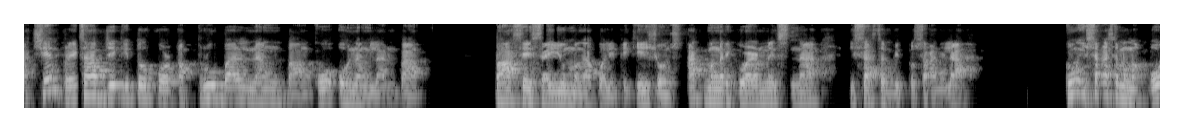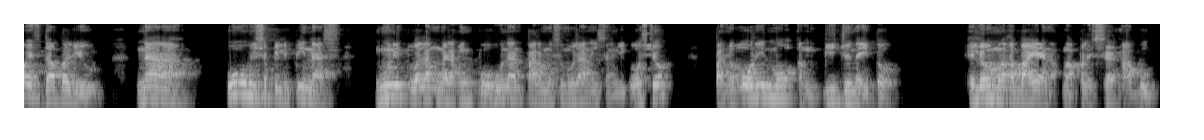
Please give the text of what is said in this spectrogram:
At syempre, subject ito for approval ng bangko o ng land bank base sa iyong mga qualifications at mga requirements na isasabit po sa kanila. Kung isa ka sa mga OFW na uuwi sa Pilipinas, ngunit walang malaking puhunan para magsimula ng isang negosyo, panoorin mo ang video na ito. Hello mga kabayan, ako nga pala si Sir Abug,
